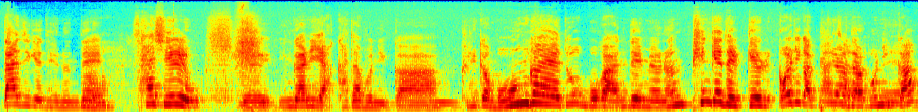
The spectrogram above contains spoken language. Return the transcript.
따지게 되는데 어. 사실 예, 인간이 약하다 보니까 그러니까 뭔가에도 뭐가 안 되면은 핑계 댈 게 거리가 필요하다 보니까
